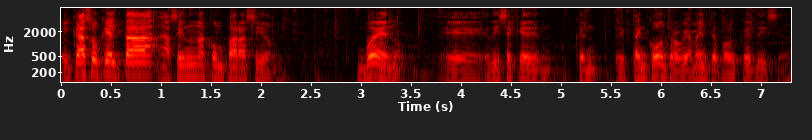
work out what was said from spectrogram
el caso que él está haciendo una comparación. Bueno, eh, dice que, que está en contra, obviamente, por lo que él dice. ¿no?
